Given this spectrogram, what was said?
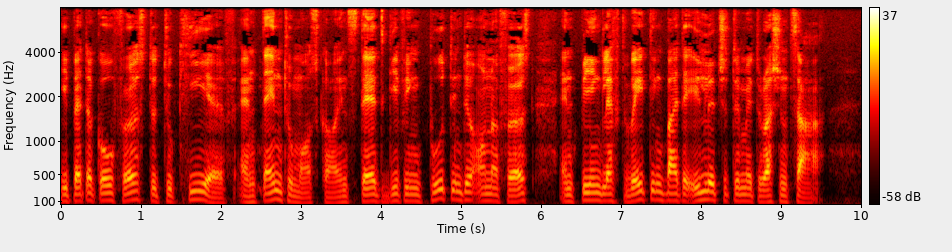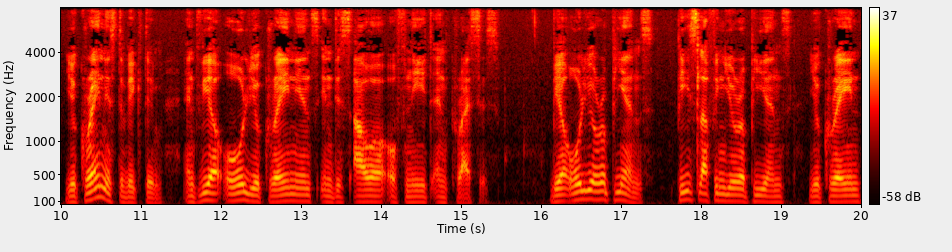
he better go first to, Kiev and then to Moscow, instead giving Putin the honor first and being left waiting by the illegitimate Russian Tsar. Ukraine is the victim, and we are all Ukrainians in this hour of need and crisis. We are all Europeans, peace loving Europeans, Ukraine,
